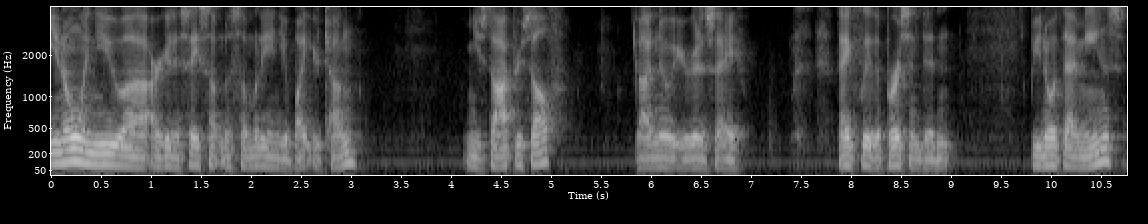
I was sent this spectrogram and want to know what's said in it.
you know when you uh, are going to say something to somebody and you bite your tongue and you stop yourself? God knew what you were going to say. Thankfully, the person didn't. But you know what that means?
